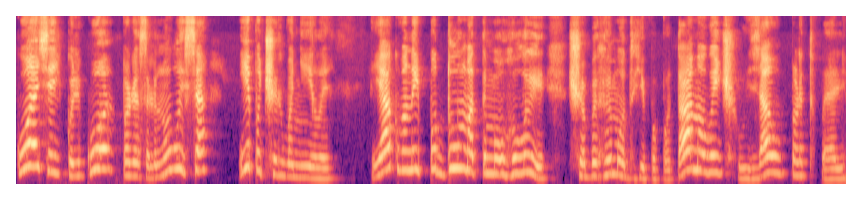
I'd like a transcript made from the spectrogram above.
Кося й Колько перезирнулися і почервоніли. Як вони й подумати могли, що бегемот Гіпопотамович узяв портфель.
